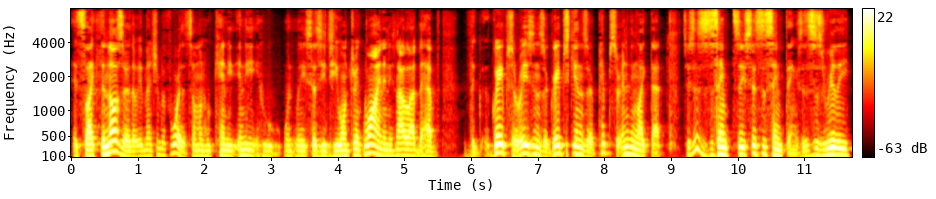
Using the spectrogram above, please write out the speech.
it's like the nazir that we mentioned before, that someone who can't eat any, who when, when he says he, he, won't drink wine and he's not allowed to have the grapes or raisins or grape skins or pips or anything like that. So he says it's the same. So he says the same thing. So this is really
